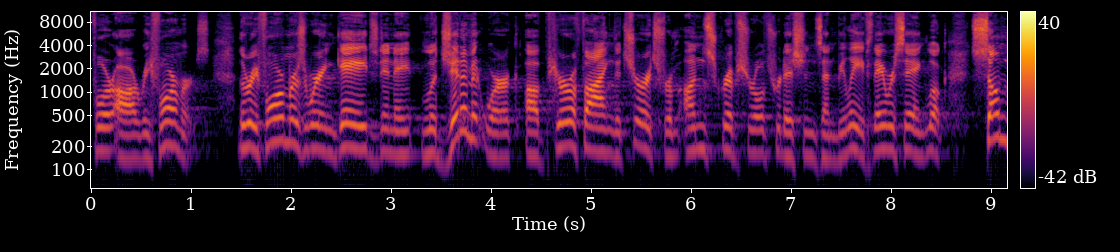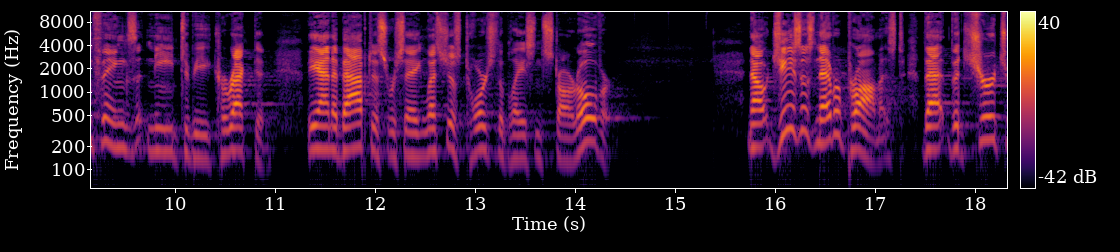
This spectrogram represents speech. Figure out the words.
for our reformers. The reformers were engaged in a legitimate work of purifying the church from unscriptural traditions and beliefs. They were saying, look, some things need to be corrected. The Anabaptists were saying, let's just torch the place and start over. Now, Jesus never promised that the church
